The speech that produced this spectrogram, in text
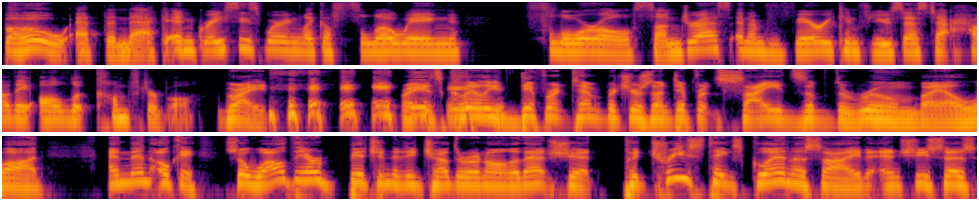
bow at the neck, and Gracie's wearing like a flowing floral sundress. And I'm very confused as to how they all look comfortable. Right. Right. It's clearly different temperatures on different sides of the room by a lot. And then, okay, so while they're bitching at each other and all of that shit, Patrice takes Glenn aside and she says,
